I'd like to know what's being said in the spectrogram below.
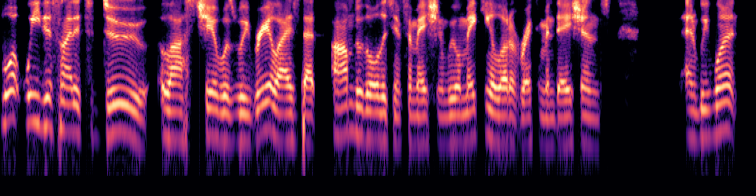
What we decided to do last year was we realized that armed with all this information, we were making a lot of recommendations and we weren't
